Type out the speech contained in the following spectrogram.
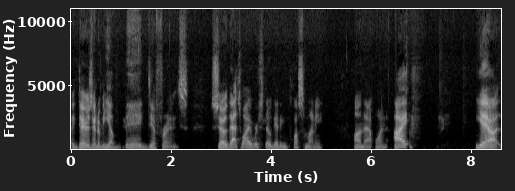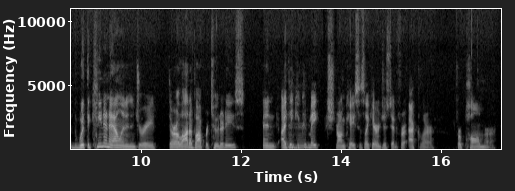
like there's going to be a big difference. So that's why we're still getting plus money on that one. I yeah, with the Keenan Allen injury, there are a lot of opportunities, and I think mm-hmm. you could make strong cases, like Aaron just did, for Ekeler, for Palmer.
